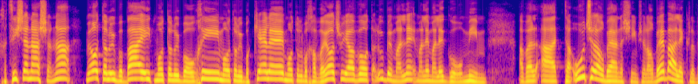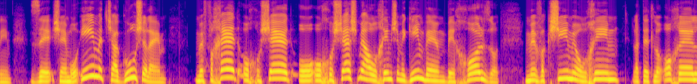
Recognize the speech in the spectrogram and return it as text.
חצי שנה, שנה, מאוד תלוי בבית, מאוד תלוי באורחים, מאוד תלוי בכלא, מאוד תלוי בחוויות שהוא יעבור, תלוי במלא מלא מלא גורמים. אבל הטעות של הרבה אנשים, של הרבה בעלי כלבים, זה שהם רואים את שהגור שלהם מפחד או חושד או, או חושש מהאורחים שמגיעים והם בכל זאת מבקשים מאורחים לתת לו אוכל,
